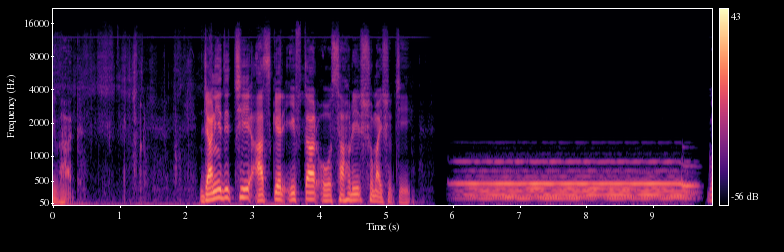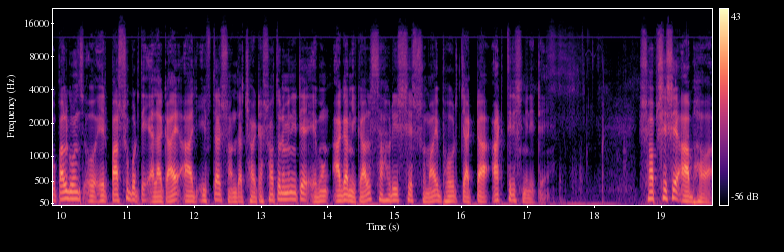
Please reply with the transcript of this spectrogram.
বিভাগ। জানিয়ে দিচ্ছি আজকের ইফতার ও সাহরির সময়সূচি। গোপালগঞ্জ ও এর পার্শ্ববর্তী এলাকায় আজ ইফতার সন্ধ্যা ছয়টা সতেরো মিনিটে এবং আগামীকাল সাহরির শেষ সময় ভোর চারটা আটত্রিশ মিনিটে। সবশেষে আবহাওয়া।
